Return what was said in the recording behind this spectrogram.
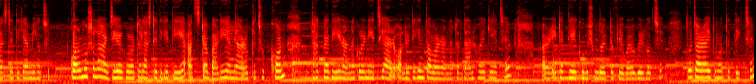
লাস্টের দিকে আমি হচ্ছে গরম মশলা আর জিরার গুঁড়োটা লাস্টের দিকে দিয়ে আঁচটা বাড়িয়ে আমি আরও কিছুক্ষণ ঢাকনা দিয়ে রান্না করে নিয়েছি। আর অলরেডি কিন্তু আমার রান্নাটা ডান হয়ে গিয়েছে। আর এটা থেকে খুবই সুন্দর একটা ফ্লেভারও বের হচ্ছে। তো যারা ইতিমধ্যে দেখছেন,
